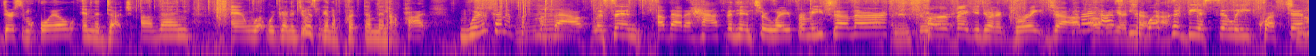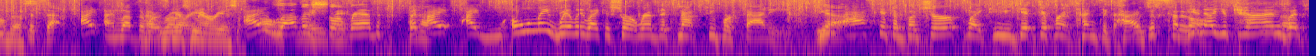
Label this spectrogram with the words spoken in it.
There's some oil in the Dutch oven, and what we're going to do is we're going to put them in our pot. We're going to put them about Listen. about a half an inch away from each other. inch away. Perfect. You're doing a great job Can I over ask here, you Jenna. what could be a silly question? Smell this. What's that? I, I love the That rosemary. rosemary is I always love a short rib, but Uh-huh. I, I only really like a short rib that's not super fatty. Do Yeah. You ask at the butcher, like, can you get different kinds of cuts? just cut it You off. know you can, but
